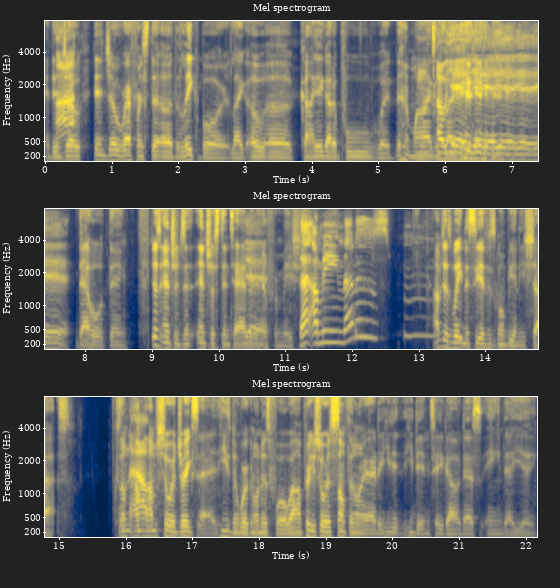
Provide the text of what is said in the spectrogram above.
And then I- Joe, then Joe referenced the uh, the lake board, like, oh, uh, Kanye got a pool, but mine's is oh like, yeah, yeah, yeah, yeah, yeah, yeah. that whole thing. Just interesting, interesting tad bit of information. That I mean, that is. mm, I'm just waiting to see if it's gonna be any shots. Cause I'm, I'm. I'm sure Drake's uh, he's been working on this for a while. I'm pretty sure it's something on there that he did he didn't take out that's aimed at Ye,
